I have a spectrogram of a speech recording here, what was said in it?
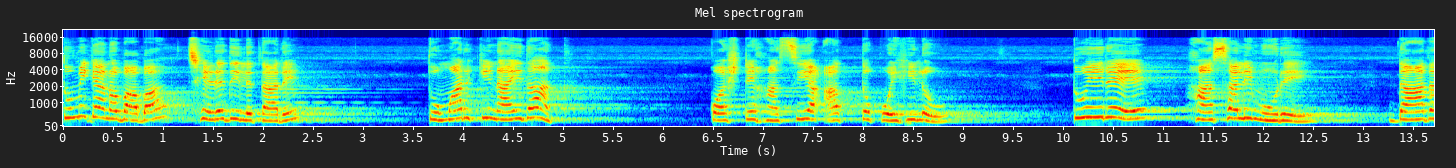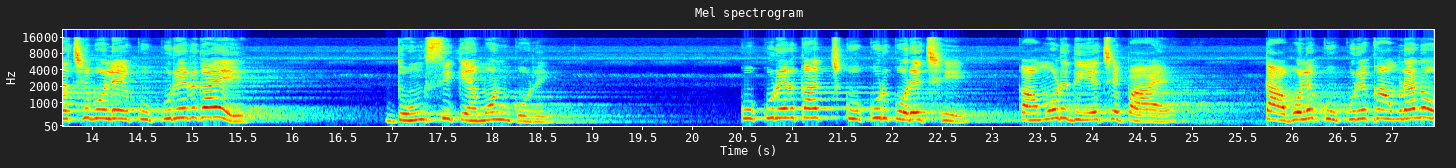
তুমি কেন বাবা ছেড়ে দিলে তারে? তোমার কি নাই দাঁত? কষ্টে হাসিয়া আত্ম কহিল, তুই রে হাসালি মোরে, দাঁত আছে বলে কুকুরের গায়ে? দংশি কেমন করে? কুকুরের কাজ কুকুর করেছে, কামড় দিয়েছে পায়। তা বলে কুকুরে কামড়ানো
